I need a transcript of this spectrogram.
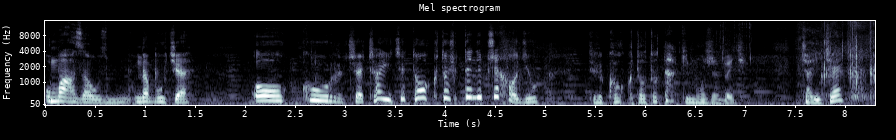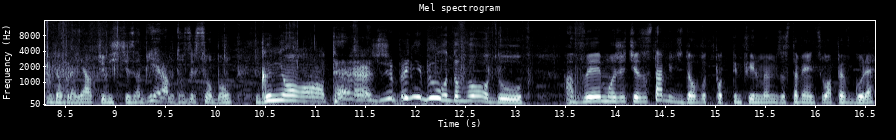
umazał z, na bucie. O kurcze, czajcie to? Ktoś tędy przechodził. Tylko kto to taki może być? Czajcie? Dobra, ja oczywiście zabieram to ze sobą. Gniotę, żeby nie było dowodów. A wy możecie zostawić dowód pod tym filmem, zostawiając łapę w górę.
